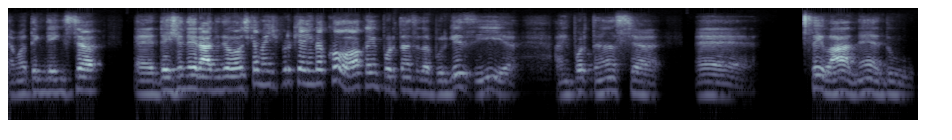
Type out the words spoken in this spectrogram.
É uma tendência é, degenerada ideologicamente, porque ainda coloca a importância da burguesia, a importância, é, sei lá, né, do,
